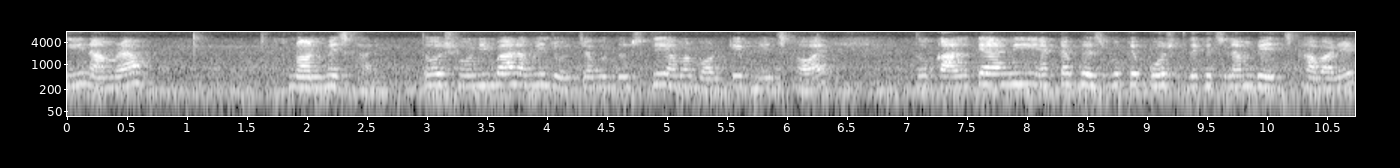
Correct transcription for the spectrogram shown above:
দিন আমরা ননভেজ খাই। তো শনিবার আমি জোর জবরদস্তি আমার বরকে ভেজ খাওয়াই। তো কালকে আমি একটা ফেসবুকে পোস্ট দেখেছিলাম ভেজ খাবারের।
